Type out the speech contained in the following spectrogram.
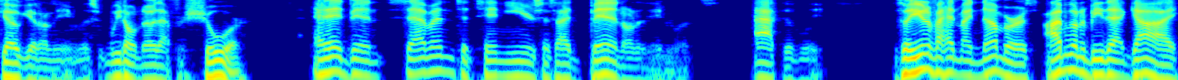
go get on the ambulance, we don't know that for sure. And it had been seven to 10 years since I'd been on an ambulance actively. So even if I had my numbers, I'm going to be that guy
